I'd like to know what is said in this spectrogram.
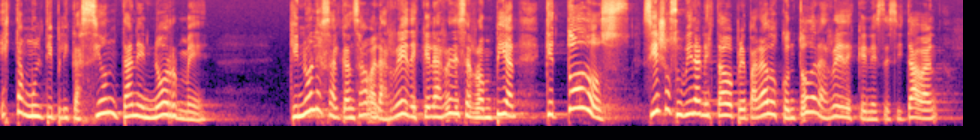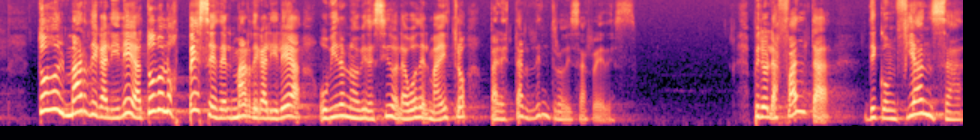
esta multiplicación tan enorme, que no les alcanzaba las redes, que las redes se rompían, que todos, si ellos hubieran estado preparados con todas las redes que necesitaban, todo el mar de Galilea, todos los peces del mar de Galilea hubieran obedecido a la voz del maestro para estar dentro de esas redes. Pero la falta de confianza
